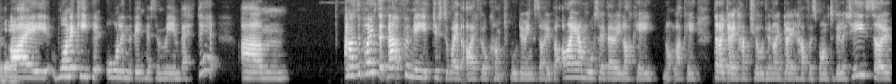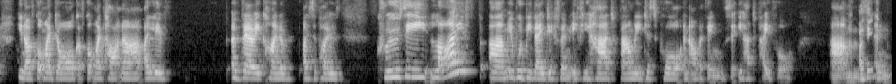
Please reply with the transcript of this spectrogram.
uh-huh. I want to keep it all in the business and reinvest it. Um, and I suppose that that for me is just a way that I feel comfortable doing so. But I am also very lucky, not lucky, that I don't have children. I don't have responsibilities. So, you know, I've got my dog, I've got my partner. I live a very kind of, I suppose, cruisy life. Um, it would be very different if you had family to support and other things that you had to pay for. Um, I think and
